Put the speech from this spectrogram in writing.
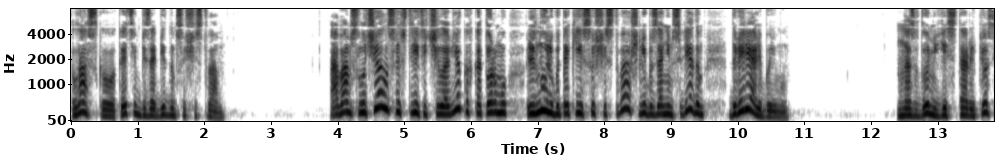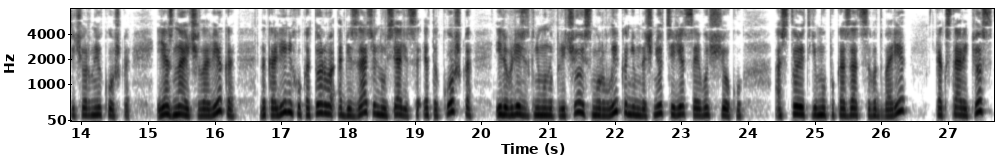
ласкового к этим безобидным существам? А вам случалось ли встретить человека, к которому льнули бы такие существа, шли бы за ним следом, доверяли бы ему? У нас в доме есть старый пес и черная кошка, и я знаю человека, на коленях у которого обязательно усядется эта кошка или влезет к нему на плечо и с мурлыканьем начнет тереться его щеку, а стоит ему показаться во дворе, как старый пес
